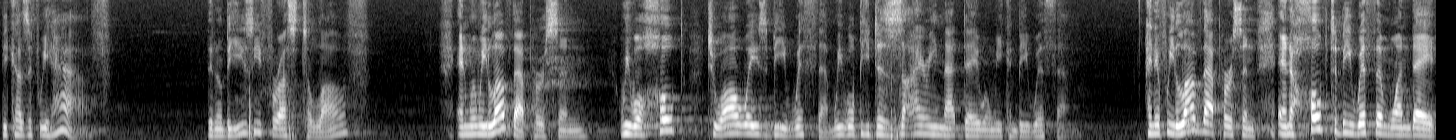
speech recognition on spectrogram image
Because if we have, then it'll be easy for us to love. And when we love that person, we will hope to always be with them. We will be desiring that day when we can be with them. And if we love that person and hope to be with them one day,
